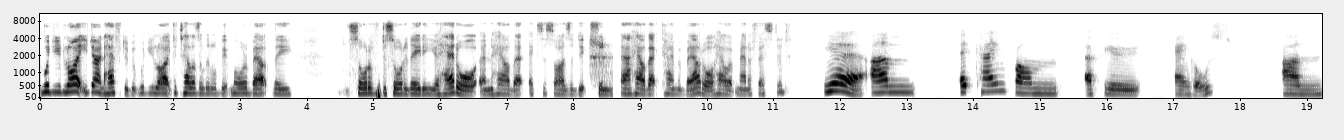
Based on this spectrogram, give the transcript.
would you like, you don't have to, but would you like to tell us a little bit more about the sort of disordered eating you had or and how that exercise addiction, uh, how that came about or how it manifested? Yeah. Um, it came from a few angles. Um,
